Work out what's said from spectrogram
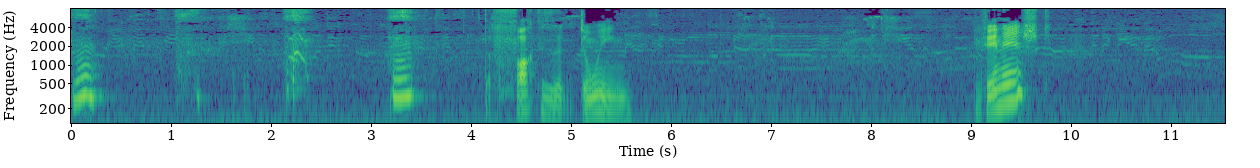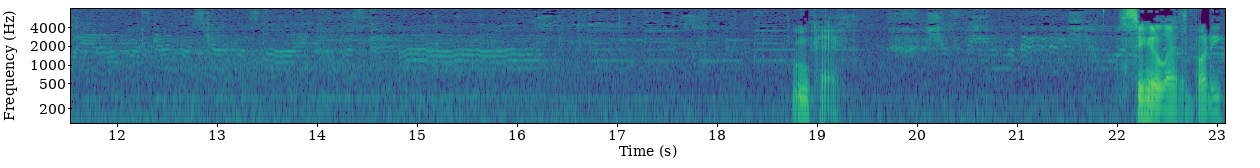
The fuck is it doing? You finished? Okay. See you later, buddy.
